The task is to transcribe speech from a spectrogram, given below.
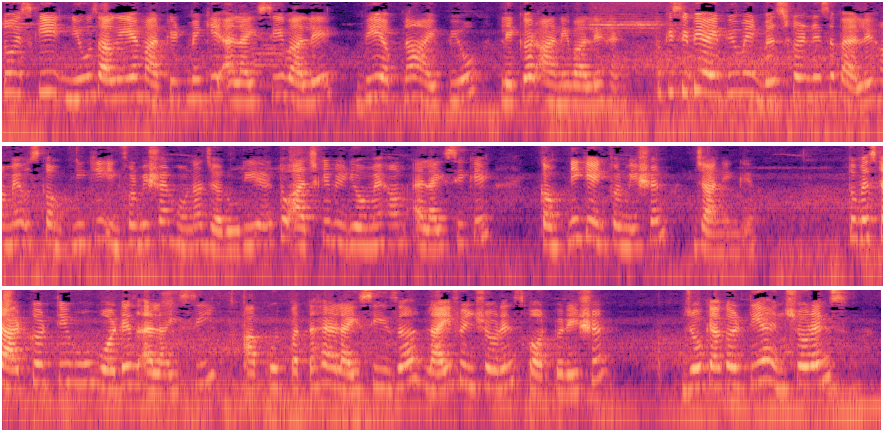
तो इसकी न्यूज़ आ गई है मार्केट में कि एलआईसी वाले भी अपना आईपीओ लेकर आने वाले हैं। तो किसी भी आईपीओ में इन्वेस्ट करने से पहले हमें उस कंपनी की इंफॉर्मेशन होना ज़रूरी है। तो आज की वीडियो में हम एल के कंपनी के इंफॉर्मेशन जानेंगे। तो मैं स्टार्ट करती हूँ. व्हाट इज़ एलआईसी आपको पता है L I C is a life insurance corporation जो क्या करती है? इंश्योरेंस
